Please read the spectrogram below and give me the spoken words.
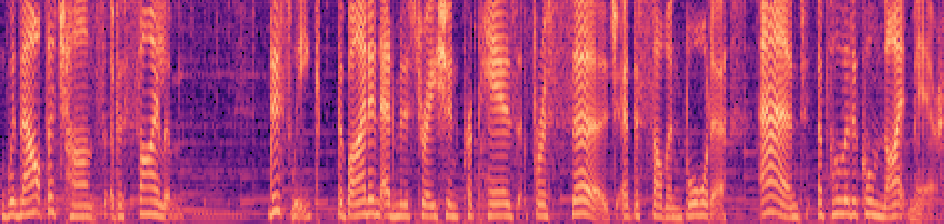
without the chance of asylum. This week, the Biden administration prepares for a surge at the southern border and a political nightmare.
